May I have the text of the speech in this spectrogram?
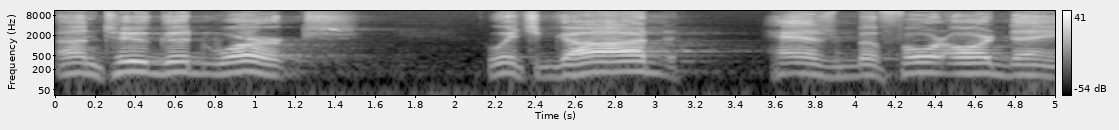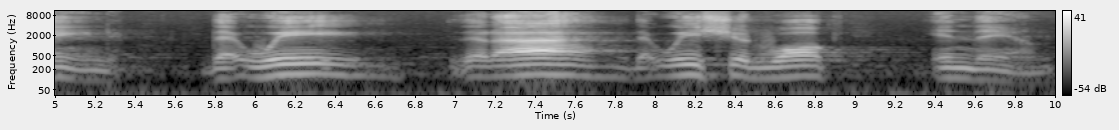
unto good works, which God has before ordained that we, that I, that we should walk in them.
